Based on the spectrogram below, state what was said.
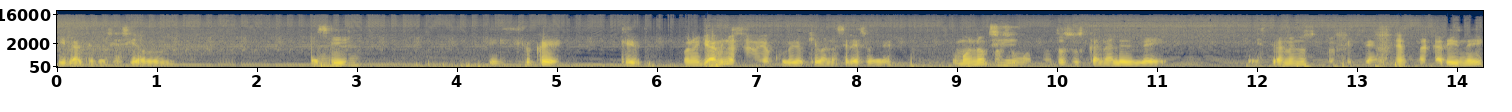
y la negociación. Pues sí, sí creo que, que, bueno, ya a mí no se me había ocurrido que iban a hacer eso, ¿eh? Como no consumo sus canales de, este, al menos en la marca Disney,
